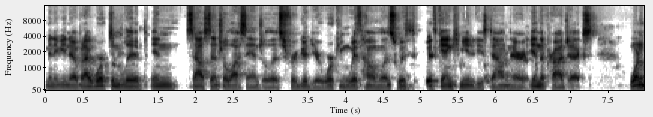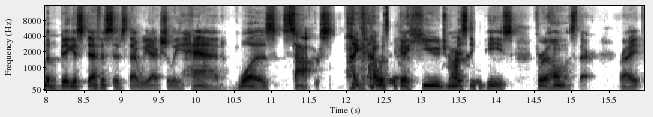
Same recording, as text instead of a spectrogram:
many of you know, but I worked and lived in South Central Los Angeles for a good year, working with homeless, with mm-hmm. with gang communities down there in the projects. One of the biggest deficits that we actually had was socks. Like that was like a huge missing piece for a homeless there, right?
